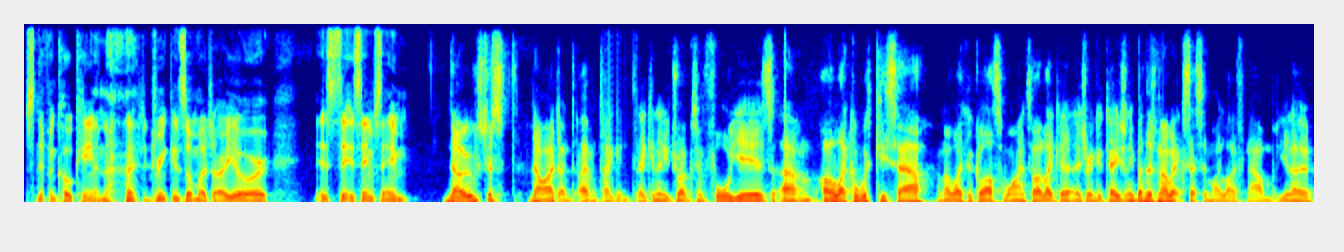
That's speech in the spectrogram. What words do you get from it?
sniffing cocaine and drinking so much, are you? Or it's the same, same? no, it was just no. I don't. I haven't taken taken any drugs in four years. Um, I like a whiskey sour and I like a glass of wine, so I like a, a drink occasionally. But there's no excess in my life now. You know,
